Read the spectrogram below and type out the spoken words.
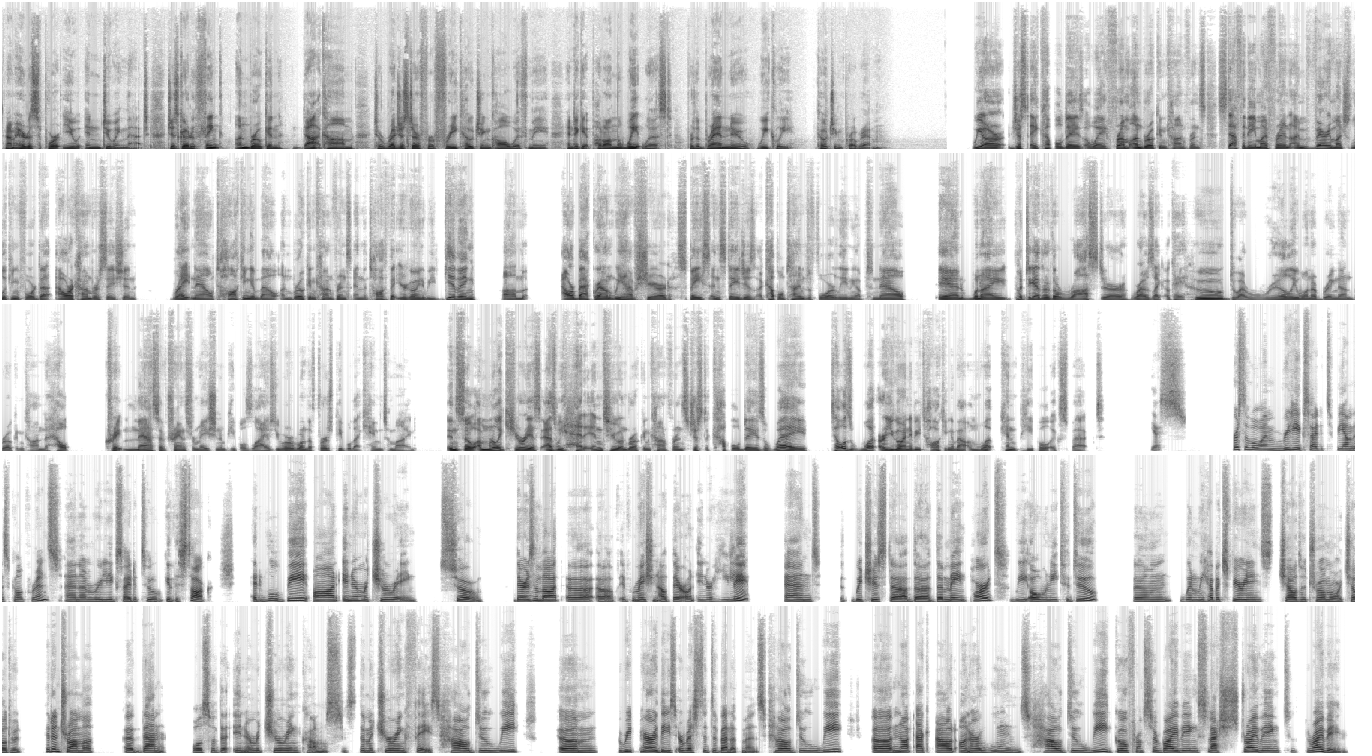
and I'm here to support you in doing that. Just go to thinkunbroken.com to register for a free coaching call with me and to get put on the wait list for the brand new weekly coaching program. We are just a couple days away from Unbroken Conference. Stephanie, my friend, I'm very much looking forward to our conversation right now, talking about Unbroken Conference and the talk that you're going to be giving. Um, our background, we have shared space and stages a couple times before leading up to now. And when I put together the roster, where I was like, okay, who do I really want to bring to Unbroken Con to help create massive transformation in people's lives? You were one of the first people that came to mind. And so I'm really curious as we head into Unbroken Conference, just a couple days away, tell us what are you going to be talking about and what can people expect? Yes. First of all, I'm really excited to be on this conference and I'm really excited to give this talk. It will be on inner maturing. So there's a lot uh, of information out there on inner healing and which is the, the, the main part we all need to do um, when we have experienced childhood trauma or childhood hidden trauma, uh, then also the inner maturing comes. It's the maturing phase. How do we um, repair these arrested developments? How do we uh, not act out on our wounds? How do we go from surviving slash striving to thriving?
